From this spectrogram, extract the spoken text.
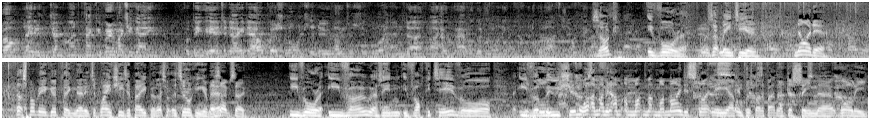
Well, ladies and gentlemen, thank you very much again for being here today to help us launch the new Lotus Evora, and uh, I hope you have a good morning and a good afternoon. Thank you. Zog? Evora. What does that mean to you? no idea. That's probably a good thing then. It's a blank sheet of paper. That's what they're talking about. Let's hope so. Evora. Evo, as in evocative or evolution. Well, I'm, mean, I'm, I'm, my, my mind is slightly uh, influenced by the fact that I've just seen uh, WALL-E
